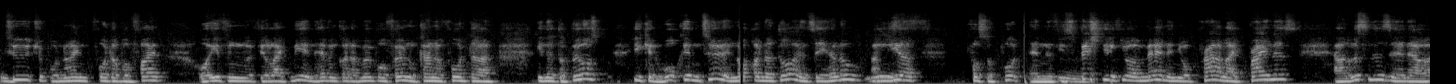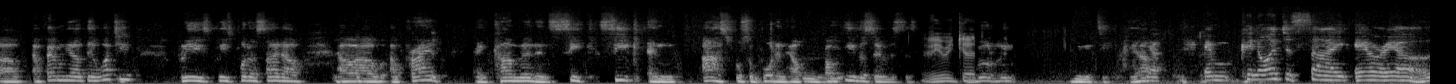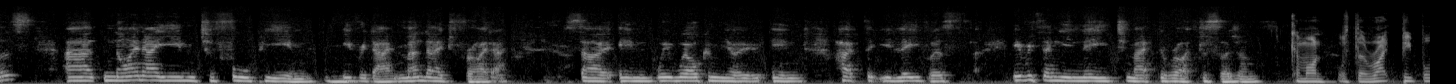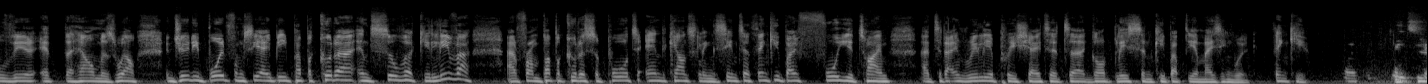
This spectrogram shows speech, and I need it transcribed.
2999 455 or even if you're like me and haven't got a mobile phone or can't afford the, you know, the bills, you can walk in too and knock on the door and say hello. I'm Yes. here for support, and if, mm. especially if you're a man and you're proud like Brian is, our listeners and our, our, our family out there watching, please please put aside our our, our, our pride and come in and seek seek and ask for support and help mm. from either services. Very good. We'll community. Yeah. Yeah. And can I just say our hours are 9 a.m. to 4 p.m. every day, Monday to Friday. So, and we welcome you and hope that you leave with everything you need to make the right decision. Come on, with the right people there at the helm as well. Judy Boyd from CAB Papakura and Silva Kiliva uh, from Papakura Support and Counselling Centre. Thank you both for your time uh, today. Really appreciate it. Uh, God bless and keep up the amazing work. Thank you. Thank See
